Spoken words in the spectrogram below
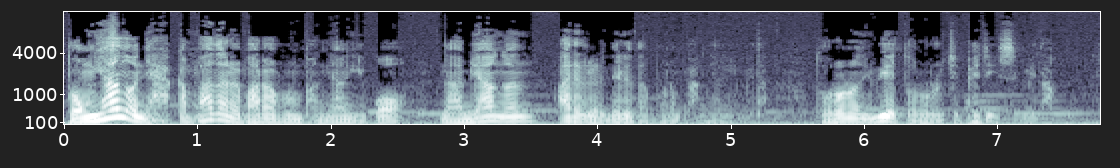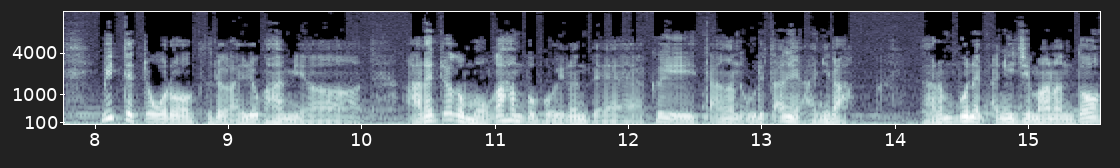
동향은 약간 바다를 바라보는 방향이고 남향은 아래를 내려다보는 방향입니다. 도로는 위에 도로를 접혀져 있습니다. 밑에 쪽으로 들어가려고 하면 아래쪽에 뭐가 한 번 보이는데 그 땅은 우리 땅이 아니라 다른 분의 땅이지만은도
